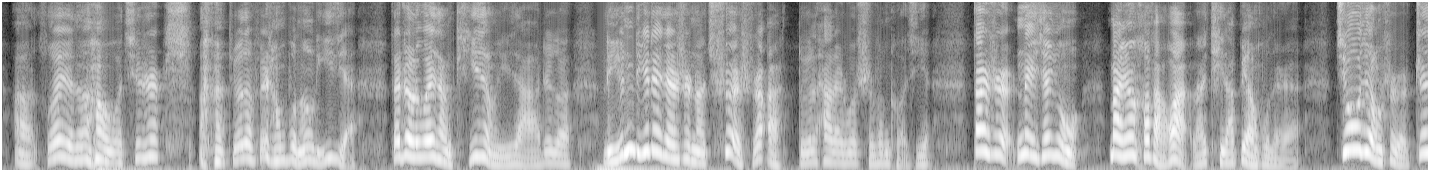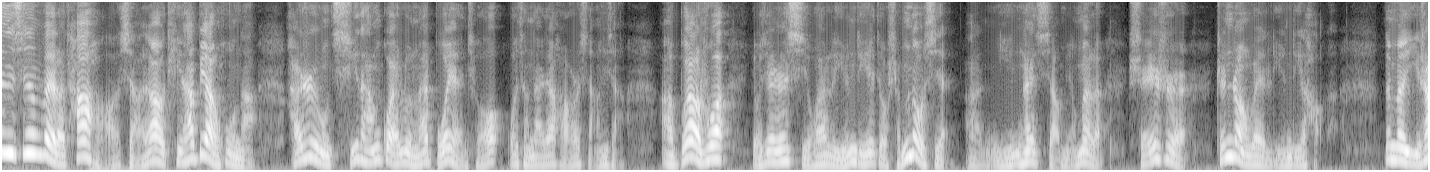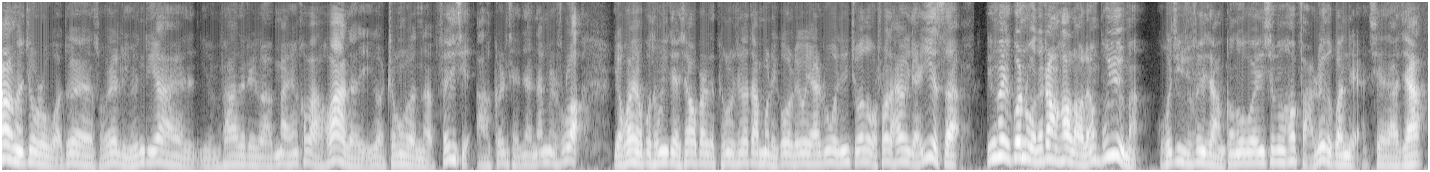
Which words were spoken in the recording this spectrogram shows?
啊！所以呢，我其实啊觉得非常不能理解。在这里，我也想提醒一下啊，这个李云迪这件事呢，确实啊对于他来说十分可惜。但是那些用卖淫合法化来替他辩护的人，究竟是真心为了他好，想要替他辩护呢？还是用奇谈怪论来博眼球，我请大家好好想一想啊！不要说有些人喜欢李云迪就什么都信啊！你应该想明白了，谁是真正为李云迪好的。那么以上呢，就是我对所谓李云迪案引发的这个卖淫合法化的一个争论的分析啊！个人浅见难免疏漏，也欢迎有不同意见小伙伴在评论区和弹幕里给我留言。如果您觉得我说的还有一点意思，您可以关注我的账号老梁不郁闷，我会继续分享更多关于新闻和法律的观点。谢谢大家。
